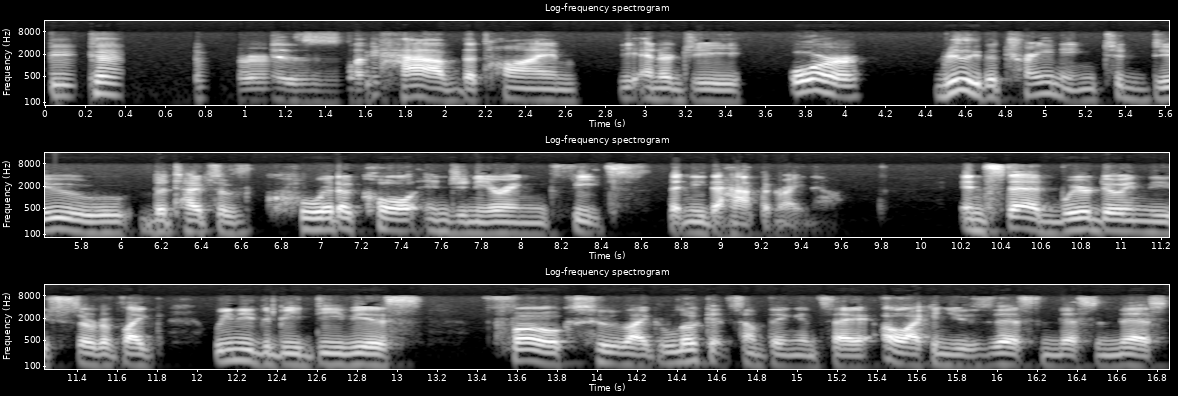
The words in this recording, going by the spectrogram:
because is like have the time, the energy, or really the training to do the types of critical engineering feats that need to happen right now. Instead, we're doing these sort of like we need to be devious folks who like look at something and say, "Oh, I can use this and this and this,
